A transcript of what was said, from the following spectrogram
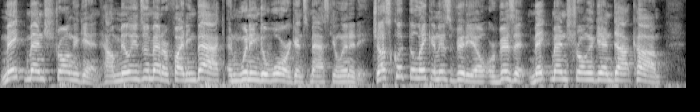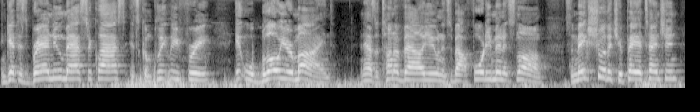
Make Men Strong Again, How Millions of Men Are Fighting Back and Winning the War Against Masculinity. Just click the link in this video or visit MakeMenStrongAgain.com and get this brand new masterclass. It's completely free. It will blow your mind and has a ton of value and it's about 40 minutes long. So make sure that you pay attention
